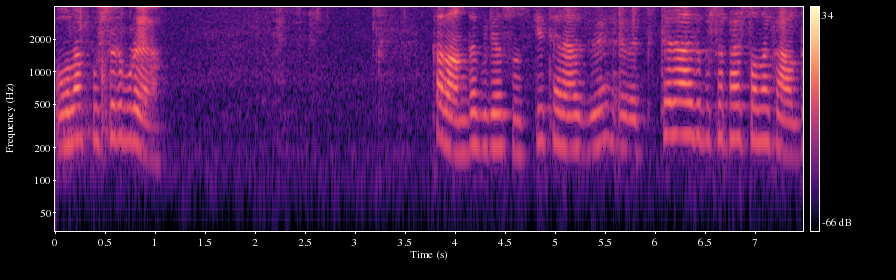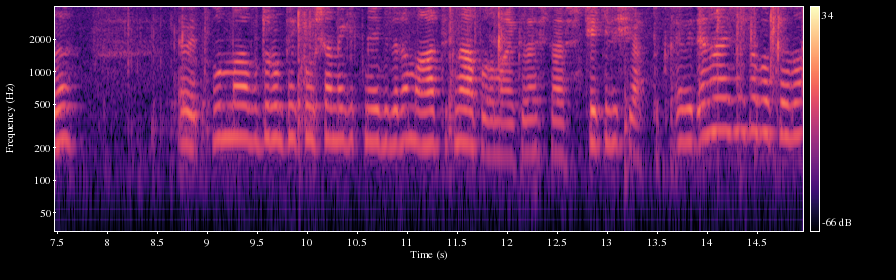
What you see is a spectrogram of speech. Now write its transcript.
Oğlak burçları buraya. Kalan da biliyorsunuz ki terazi. Evet terazi bu sefer sona kaldı. Evet bununla bu durum pek hoşlarına gitmeyebilir ama artık ne yapalım arkadaşlar? Çekiliş yaptık. Evet enerjinize bakalım.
